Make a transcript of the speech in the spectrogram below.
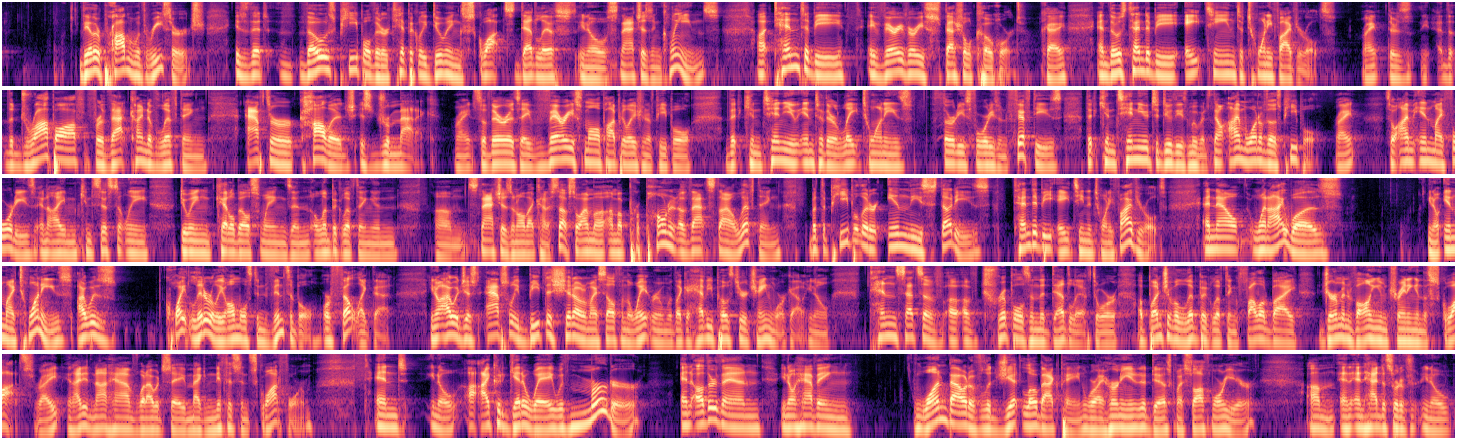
the other problem with research is that those people that are typically doing squats, deadlifts, you know, snatches and cleans uh, tend to be a very, very special cohort. Okay. And those tend to be 18 to 25 year olds, right? There's the, the drop off for that kind of lifting after college is dramatic right? So there is a very small population of people that continue into their late 20s, 30s, 40s, and 50s that continue to do these movements. Now, I'm one of those people, right? So I'm in my 40s and I'm consistently doing kettlebell swings and Olympic lifting and um, snatches and all that kind of stuff. So I'm a, I'm a proponent of that style lifting. But the people that are in these studies tend to be 18 and 25 year olds. And now, when I was you know, in my 20s, I was quite literally almost invincible or felt like that. You know, I would just absolutely beat the shit out of myself in the weight room with like a heavy posterior chain workout, you know, 10 sets of, of, of triples in the deadlift or a bunch of Olympic lifting followed by German volume training in the squats, right? And I did not have what I would say magnificent squat form. And, you know, I, I could get away with murder. And other than, you know, having one bout of legit low back pain where I herniated a disc my sophomore year, um, and and had to sort of you know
